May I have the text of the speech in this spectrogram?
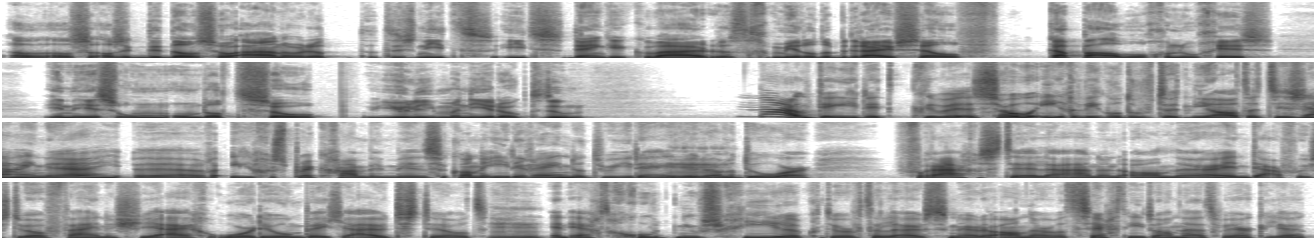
als, als ik dit dan zo aanhoor, dat, dat is niet iets, denk ik, waar het gemiddelde bedrijf zelf capabel genoeg is, in is om, om dat zo op jullie manier ook te doen. Nou, denk je, dit, zo ingewikkeld hoeft het niet altijd te zijn. Hè? Eh, in gesprek gaan met mensen kan iedereen, dat doe je de hele Mhm. dag door. Vragen stellen aan een ander. En daarvoor is het wel fijn als je je eigen oordeel een beetje uitstelt. En echt goed nieuwsgierig durft te luisteren naar de ander. Wat zegt hij dan daadwerkelijk?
